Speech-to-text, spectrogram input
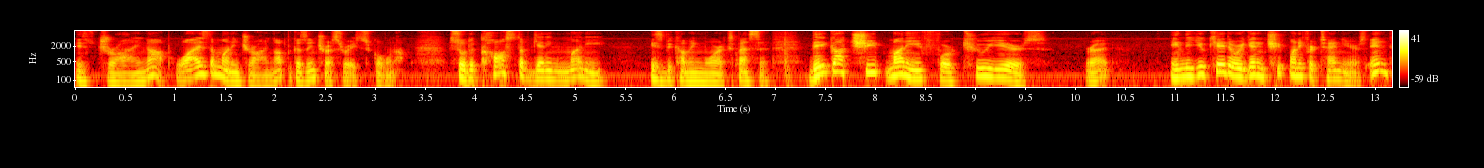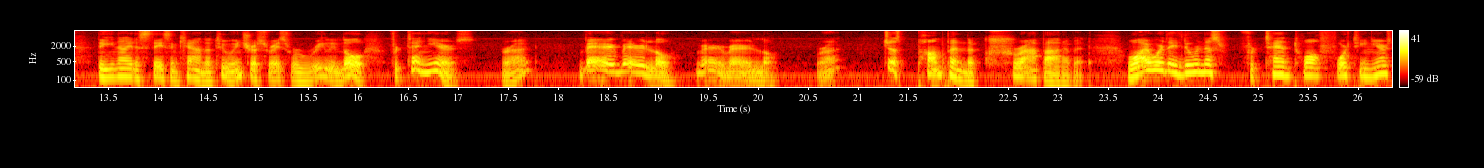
is drying up. Why is the money drying up? Because interest rates are going up. So the cost of getting money is becoming more expensive. They got cheap money for two years right? In the UK they were getting cheap money for 10 years. In the United States and Canada too interest rates were really low for 10 years right? Very very low. Very very low right? Just pumping the crap out of it why were they doing this for 10 12 14 years?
